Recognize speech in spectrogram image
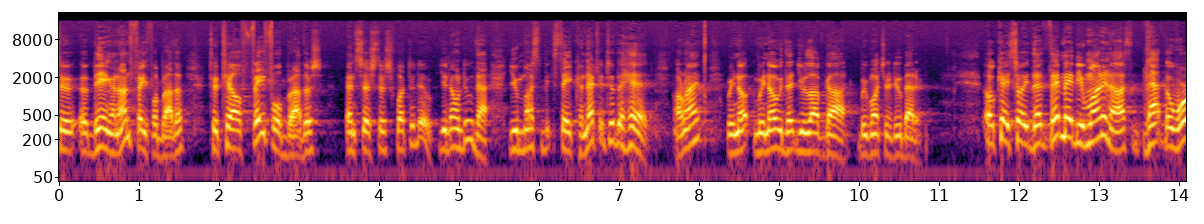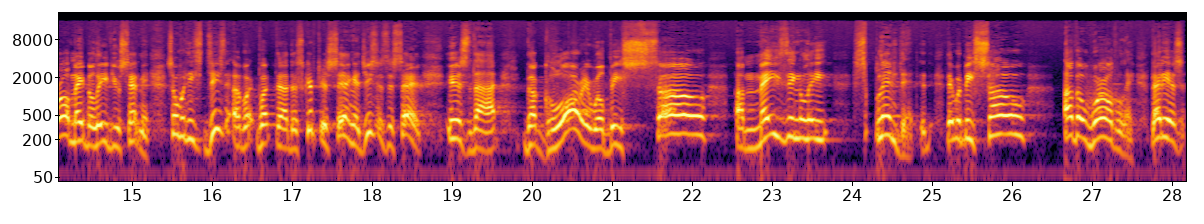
to, uh, being an unfaithful brother, to tell faithful brothers and sisters what to do. You don't do that. You must be, stay connected to the head, all right? We know, we know that you love God. We want you to do better. Okay, so that they may be one in us, that the world may believe you sent me. So what, he's, Jesus, uh, what, what uh, the scripture is saying, and Jesus is saying, is that the glory will be so amazingly splendid. They would be so otherworldly. That is,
